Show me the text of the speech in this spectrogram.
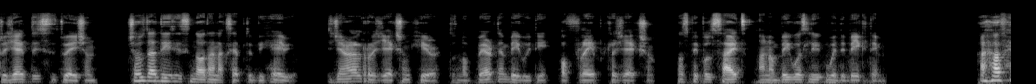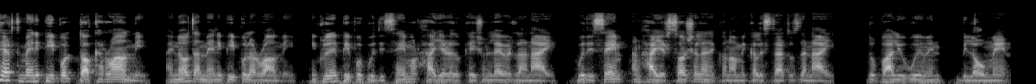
reject this situation shows that this is not an accepted behavior. The general rejection here does not bear the ambiguity of rape rejection. Most people side unambiguously with the victim, I have heard many people talk around me. I know that many people around me, including people with the same or higher education level than I, with the same and higher social and economical status than I, do value women below men.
